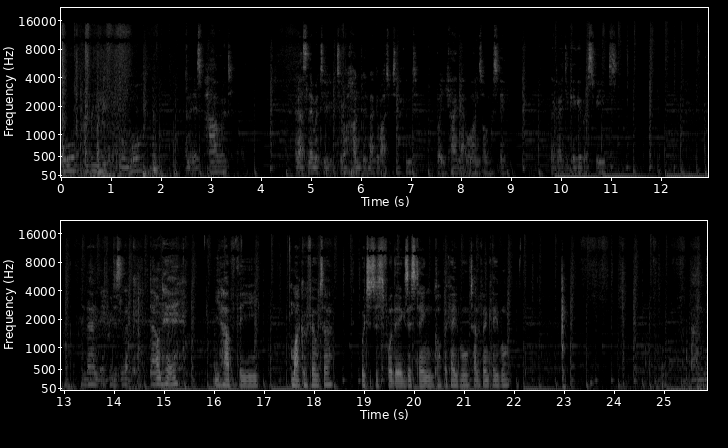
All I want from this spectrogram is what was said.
four, I believe, or more, and it is powered. And that's limited to 100 megabytes per second, but you can get ones, obviously, that go to gigabit speeds. And then if we just look down here, you have the microfilter, which is just for the existing copper cable, telephone cable. And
